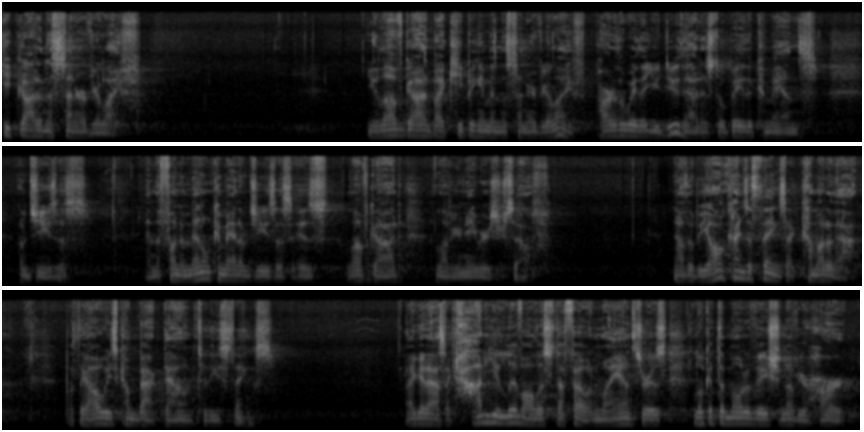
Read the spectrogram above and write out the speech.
Keep God in the center of your life. You love God by keeping Him in the center of your life. Part of the way that you do that is to obey the commands of Jesus. And the fundamental command of Jesus is love God and love your neighbors yourself. Now, there'll be all kinds of things that come out of that, but they always come back down to these things. I get asked, like, how do you live all this stuff out? And my answer is look at the motivation of your heart.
